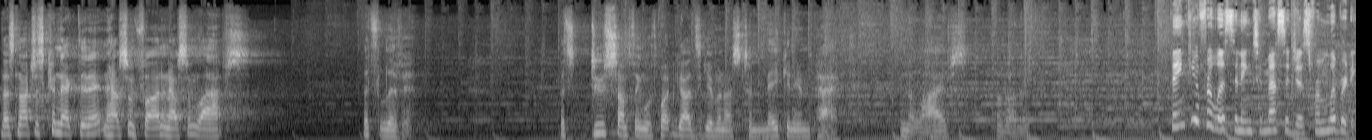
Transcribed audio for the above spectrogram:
Let's not just connect in it and have some fun and have some laughs. Let's live it. Let's do something with what God's given us to make an impact in the lives of others. Thank you for listening to Messages from Liberty.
